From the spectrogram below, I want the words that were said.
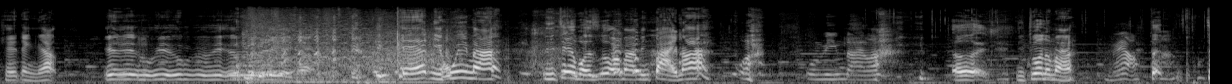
เคสอย่างเงี้ยเออเออเออเออเออเอออย่างเงี้ยเคส你会吗理解我说吗明白吗我我明白了，呃你做了吗没有。这这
